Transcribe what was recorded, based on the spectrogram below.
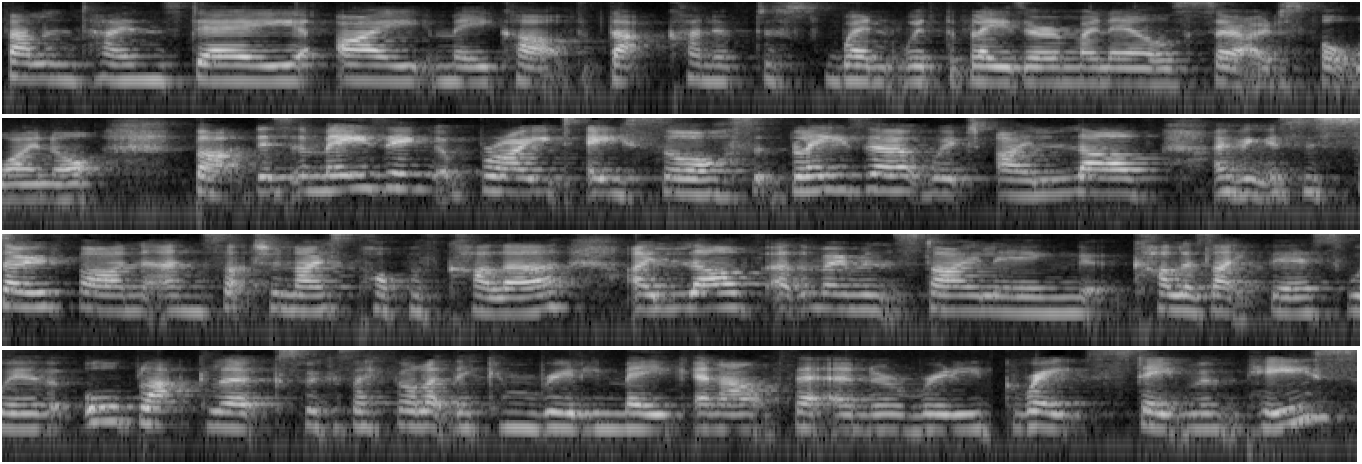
Valentine's Day eye makeup that kind of just went with the blazer and my nails. So I just thought, why not? But this amazing bright ASOS blazer, which I love. I think this is so fun and such a nice pop of colour. I love at the moment styling colours like this with all black looks because I feel like they can really make an outfit and a really great statement piece.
